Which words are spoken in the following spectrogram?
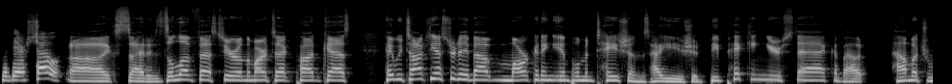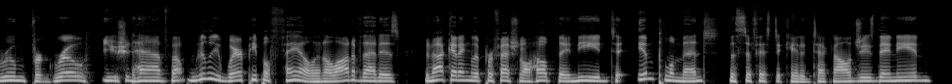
with your show. Uh, excited. It's a love fest here on the Martech podcast. Hey, we talked yesterday about marketing implementations, how you should be picking your stack, about how much room for growth you should have, about really where people fail. And a lot of that is they're not getting the professional help they need to implement the sophisticated technologies they need. And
